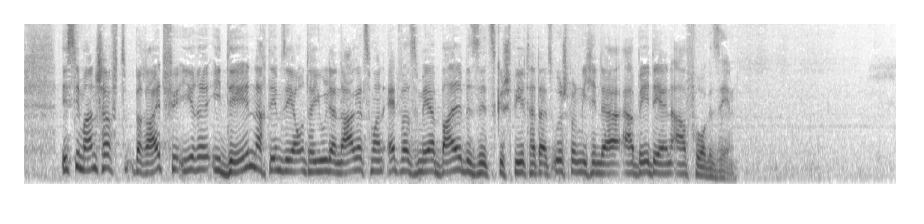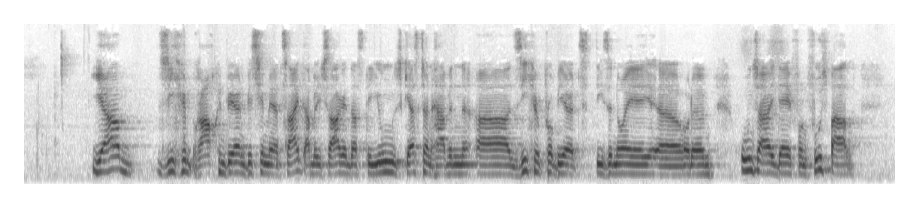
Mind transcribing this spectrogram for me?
ist die Mannschaft bereit für ihre Ideen, nachdem sie ja unter Julian Nagelsmann etwas mehr Ballbesitz gespielt hat als ursprünglich in der RB-DNA vorgesehen? Ja, sicher brauchen wir ein bisschen mehr Zeit, aber ich sage, dass die Jungs gestern haben äh, sicher probiert, diese neue äh, oder unsere Idee von Fußball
